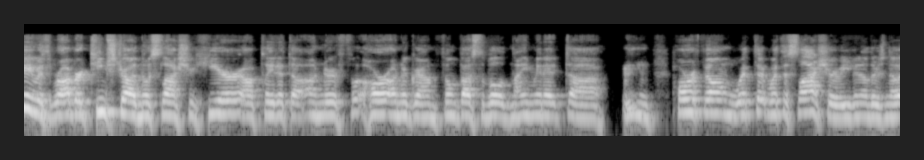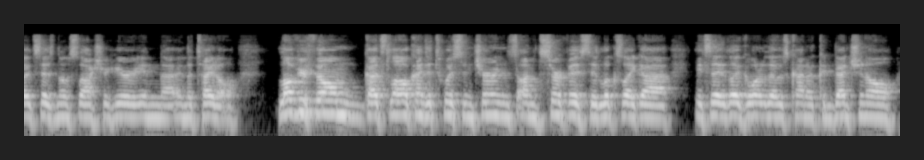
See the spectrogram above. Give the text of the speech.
Okay, with Robert Tiemstra, No Slasher here, uh, played at the Under Horror Underground Film Festival, nine minute uh, horror film with the, with the slasher, even though there's no, it says no slasher here in uh, in the title. Love your film. Got all kinds of twists and turns on the surface. It looks like uh, it's a, like one of those kind of conventional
